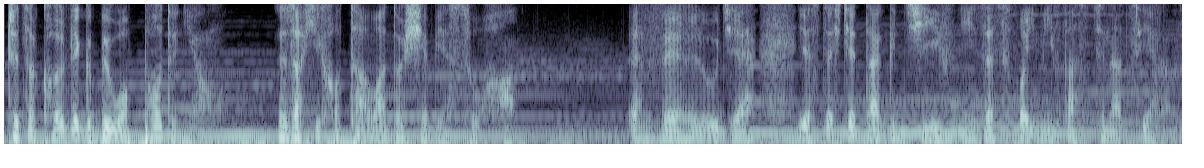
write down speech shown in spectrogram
czy cokolwiek było pod nią, zachichotała do siebie sucho. Wy, ludzie, jesteście tak dziwni ze swoimi fascynacjami.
